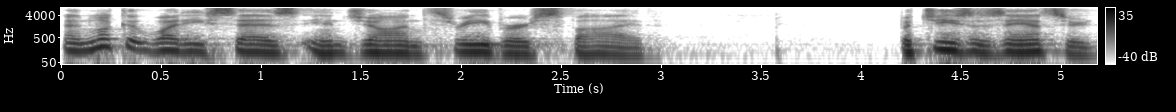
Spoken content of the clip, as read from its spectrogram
And look at what he says in John 3, verse 5. But Jesus answered,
